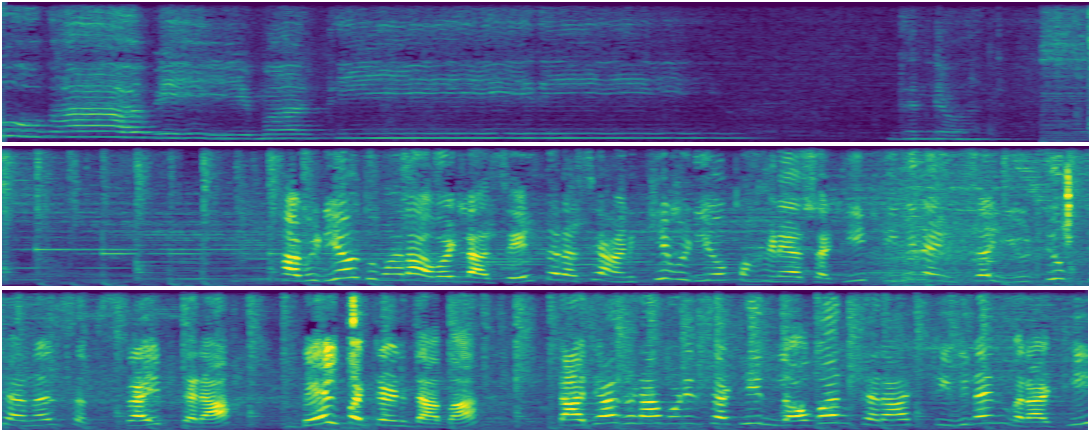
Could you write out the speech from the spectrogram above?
उभावी मातीरी. धन्यवाद. हा व्हिडिओ तुम्हाला आवडला असेल तर असे आणखी व्हिडिओ पाहण्यासाठी टीव्ही नाईनचं युट्यूब चॅनल सबस्क्राईब करा बेल बटन दाबा ताज्या घडामोडींसाठी लॉग ऑन करा TV nine Marathi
